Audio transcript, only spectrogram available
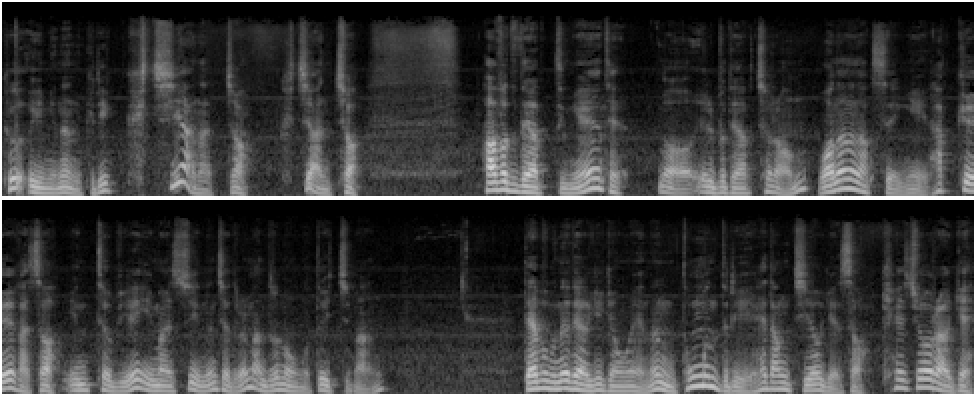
그 의미는 그리 크지 않았죠. 크지 않죠. 하버드 대학 등의 대, 뭐 일부 대학처럼 원하는 학생이 학교에 가서 인터뷰에 임할 수 있는 제도를 만들어 놓은 것도 있지만 대부분의 대학의 경우에는 동문들이 해당 지역에서 캐주얼하게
